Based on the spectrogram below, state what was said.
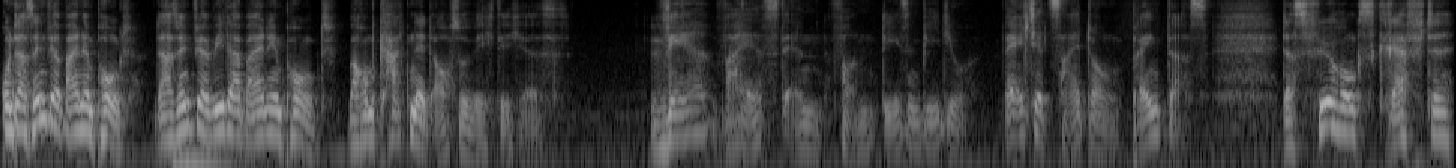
Und da sind wir bei einem Punkt. Da sind wir wieder bei dem Punkt, warum Cutnet auch so wichtig ist. Wer weiß denn von diesem Video? Welche Zeitung bringt das? Dass Führungskräfte,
